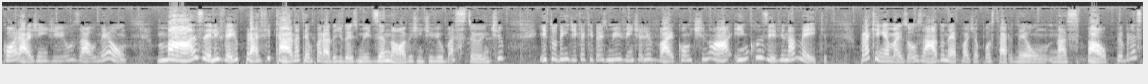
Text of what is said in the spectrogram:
coragem de usar o neon. Mas ele veio pra ficar na temporada de 2019, a gente viu bastante. E tudo indica que 2020 ele vai continuar, inclusive na make. Pra quem é mais ousado, né, pode apostar neon nas pálpebras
